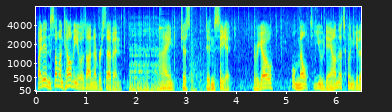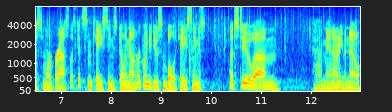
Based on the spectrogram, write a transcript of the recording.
Why didn't someone tell me it was on number seven? I just didn't see it. Here we go. We'll melt you down. That's going to get us some more brass. Let's get some casings going on. We're going to do some bullet casings. Let's do... um. Oh, man, I don't even know.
